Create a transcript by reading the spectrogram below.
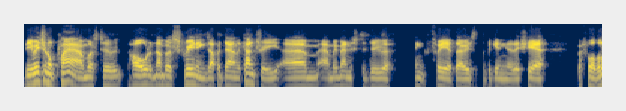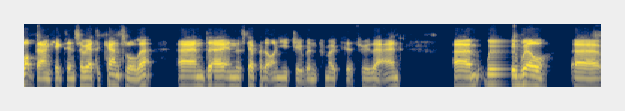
The original plan was to hold a number of screenings up and down the country, um, and we managed to do, I think, three of those at the beginning of this year before the lockdown kicked in. So we had to cancel all that and uh, instead put it on YouTube and promoted it through that. And um, we, we, will uh,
